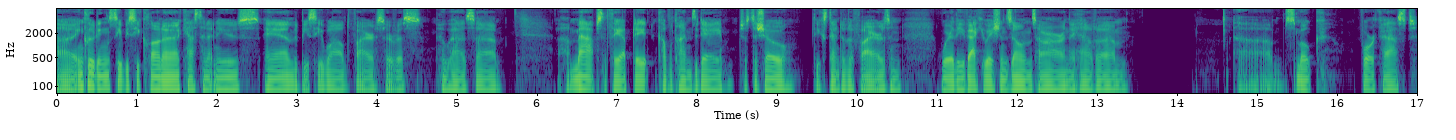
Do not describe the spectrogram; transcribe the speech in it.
uh, including CBC Kelowna, Castanet News, and the BC Wildfire Service, who has uh, uh, maps that they update a couple times a day just to show the extent of the fires and where the evacuation zones are. And they have um, uh, smoke forecast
